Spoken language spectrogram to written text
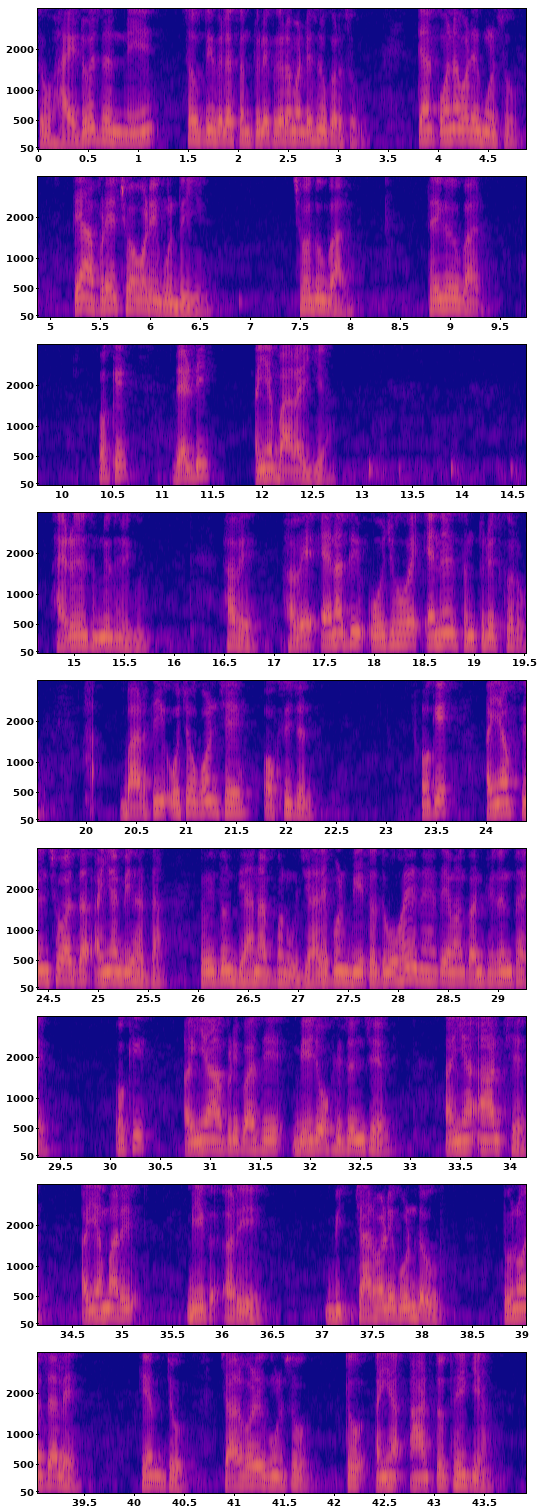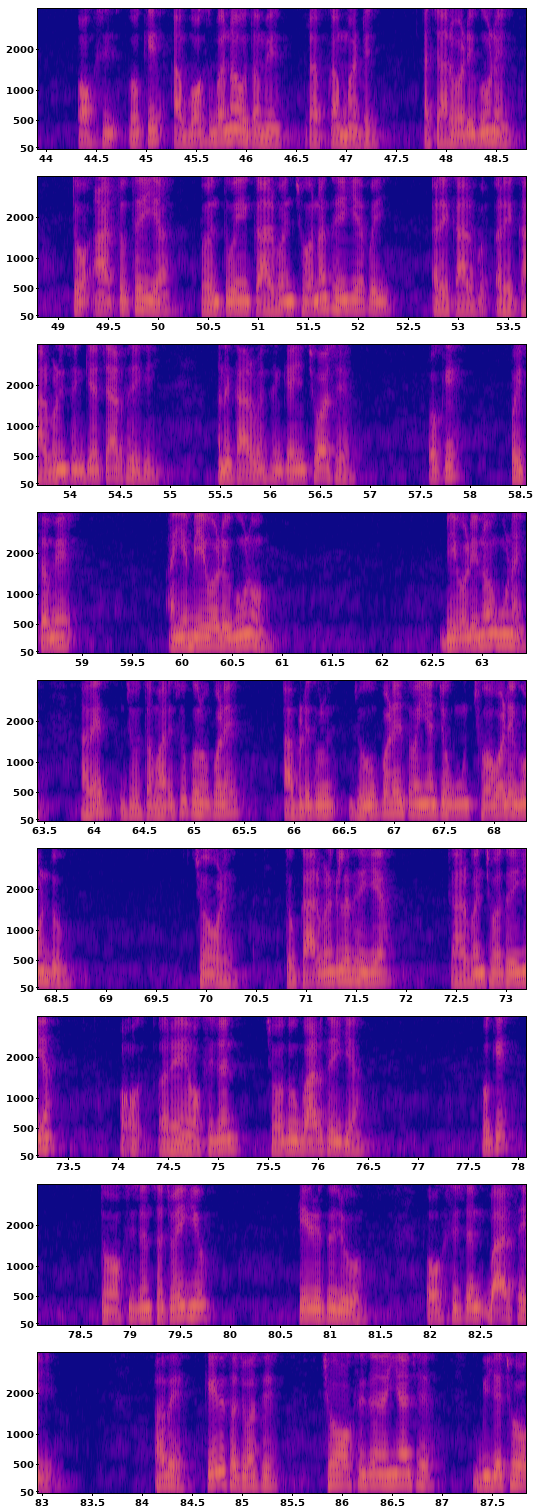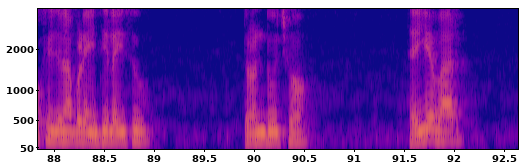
તો હાઇડ્રોજનને સૌથી પહેલાં સંતુલિત કરવા માટે શું કરશો? ત્યાં કોના વડે ગુણશો? ત્યાં આપણે છ વડે ગુણ દઈએ. છ દુ બાર. થઈ ગયું બાર? ઓકે? રેડી અહીંયા બાર આવી ગયા. હાઇડ્રોજન સંતુલિત થઈ ગયું. હવે હવે એનાથી ઓછો હોય એને સંતુલિત કરો. હા, બારથી ઓછો કોણ છે? ઓક્સિજન. ઓકે? અહીંયા ઓક્સિજન છ હતા અહીંયા બે હતા. તો એ થોડું ધ્યાન આપવાનું. જ્યારે પણ બે તત્વો હોય ને તેમાં કન્ફ્યુઝન થાય. ઓકે? અહીંયા આપણી પાસે બે જ ઓક્સિજન છે. અહીંયા આઠ છે. અહીંયા મારે બે અરે ચાર વડે ગુણ દઉં. તો ન ચાલે. કેમ? જો ચાર વડે ગુણશો તો અહીંયા આઠ તો થઈ ગયા. ઓક્સિ ઓકે આ બોક્સ બનાવો તમે રફકામ માટે. આ ચાર વડે ગુણે, તો આઠ તો થઈ ગયા, પરંતુ અહીં કાર્બન છ ના થઈ ગયા પછી અરે કાર્બન અરે કાર્બનની સંખ્યા ચાર થઈ ગઈ, અને કાર્બન સંખ્યા અહીં છ છે. ઓકે પછી તમે અહીંયા બે વડે ગુણો. બે વડે ન ગુણાય. હવે જો તમારે શું કરવું પડે? આપણે થોડું જોવું પડે, તો અહીંયા જો હું છ વડે ગુણ દઉં. છ વડે. તો કાર્બન કેટલા થઈ ગયા? કાર્બન છ થઈ ગયા. અરે, ઓક્સિજન? ચૌદું બાર થઈ ગયા. ઓકે? તો ઓક્સિજન સચવાઈ ગયો? કેવી રીતે જુઓ? ઓક્સિજન બાર થઈ ગયા. હવે કેવી રીતે સચવાશે? છ ઓક્સિજન અહીંયા છે. બીજા છ ઓક્સિજન આપણે અહીંથી લઈશું. ત્રણ દુ છ. થઈ ગયા બાર?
